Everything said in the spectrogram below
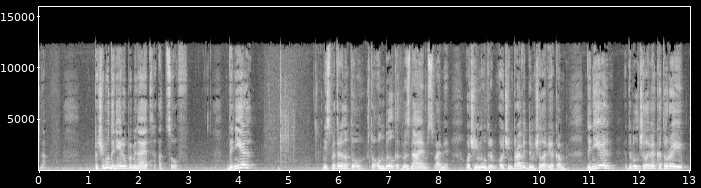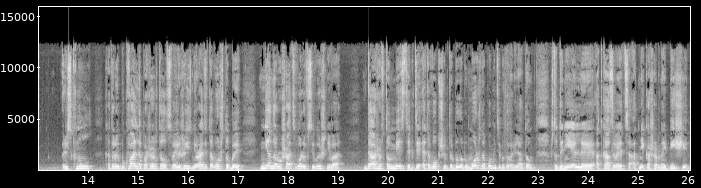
Да. Почему Даниэль упоминает отцов? Даниэль несмотря на то, что он был, как мы знаем с вами, очень мудрым, очень праведным человеком, Даниэль это был человек, который рискнул, который буквально пожертвовал своей жизнью ради того, чтобы не нарушать волю Всевышнего, даже в том месте, где это, в общем-то, было бы можно. Помните, мы говорили о том, что Даниэль э, отказывается от некошерной пищи,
